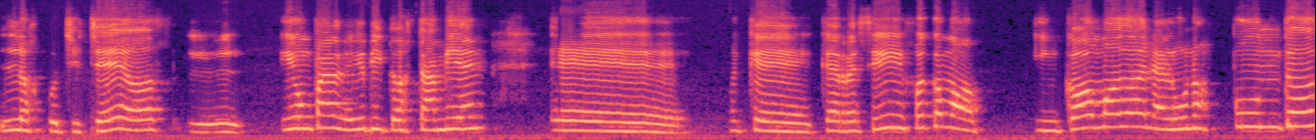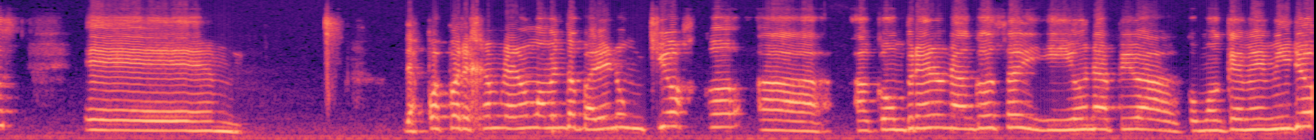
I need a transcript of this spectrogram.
los cuchicheos y un par de gritos también. Eh, que, que recibí. Fue como incómodo en algunos puntos. Eh, después, por ejemplo, en un momento paré en un kiosco a, a, comprar una cosa y una piba como que me miró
